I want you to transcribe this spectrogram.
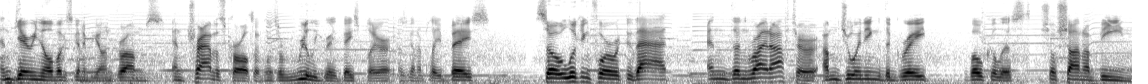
And Gary Novak is going to be on drums. And Travis Carlton, who's a really great bass player, is going to play bass. So looking forward to that. And then right after, I'm joining the great vocalist Shoshana Bean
